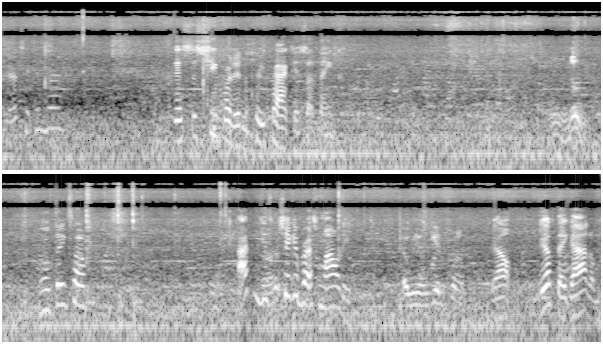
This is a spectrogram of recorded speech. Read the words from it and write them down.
I got chicken breast. This is cheaper than the prepackaged, I think. Oh, no. You don't think so? I can get some chicken breast from Aldi. That we don't get it from? Yeah, if they got them.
